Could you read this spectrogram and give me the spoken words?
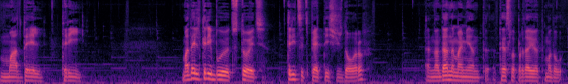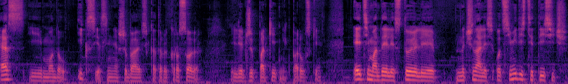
модель 3. Модель 3 будет стоить 35 тысяч долларов. На данный момент Tesla продает Model S и Model X, если не ошибаюсь, который кроссовер или джип-паркетник по-русски. Эти модели стоили, начинались от 70 тысяч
